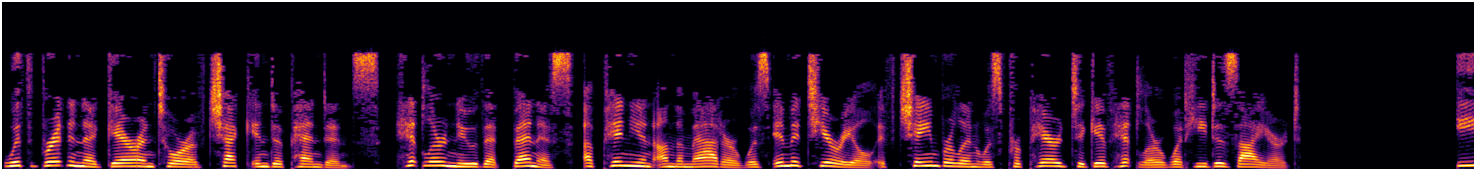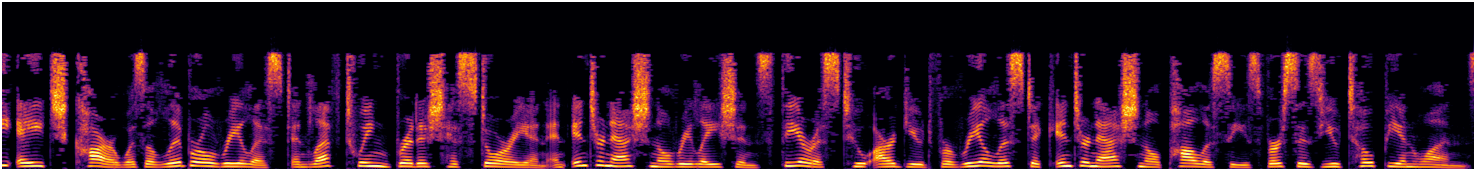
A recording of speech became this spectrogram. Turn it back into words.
With Britain a guarantor of Czech independence, Hitler knew that Beneš' opinion on the matter was immaterial if Chamberlain was prepared to give Hitler what he desired. E. H. Carr was a liberal realist and left-wing British historian and international relations theorist who argued for realistic international policies versus utopian ones.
